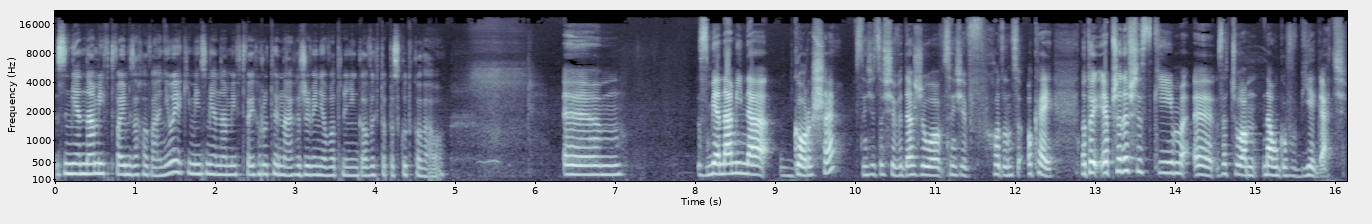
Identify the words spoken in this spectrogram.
zmianami w Twoim zachowaniu, jakimi zmianami w Twoich rutynach żywieniowo-treningowych to poskutkowało? Um zmianami na gorsze, w sensie co się wydarzyło, w sensie wchodząc, okej, okay, no to ja przede wszystkim y, zaczęłam nałogów biegać.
